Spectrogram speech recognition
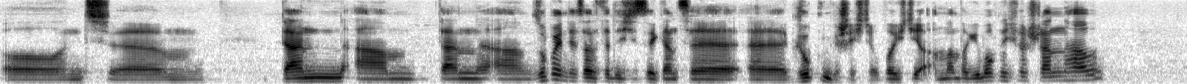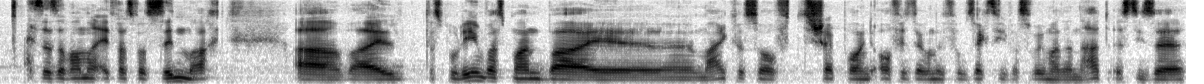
Und ähm, dann, ähm, dann äh, super interessant finde ich diese ganze äh, Gruppengeschichte, obwohl ich die am Anfang überhaupt nicht verstanden habe. Ist das auf einmal etwas, was Sinn macht, Äh, weil das Problem, was man bei äh, Microsoft, SharePoint, Office 365, was auch immer dann hat, ist diese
